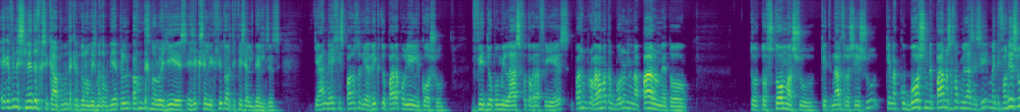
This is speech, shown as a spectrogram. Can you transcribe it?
έκανε συνέντευξη κάπου με τα κρυπτονομίσματα που πλέον υπάρχουν τεχνολογίες, έχει εξελιχθεί το artificial intelligence και αν έχεις πάνω στο διαδίκτυο πάρα πολύ υλικό σου, βίντεο που μιλάς, φωτογραφίες, υπάρχουν προγράμματα που μπορούν να πάρουν το, το, το στόμα σου και την άρθρωσή σου και να κουμπώσουν πάνω σε αυτό που μιλάς εσύ με τη φωνή σου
